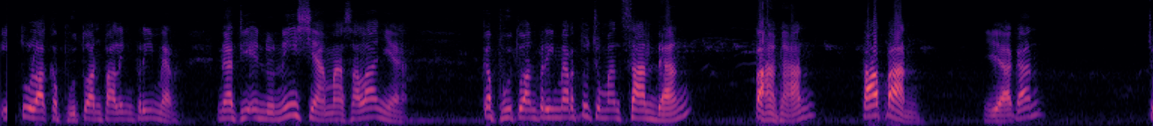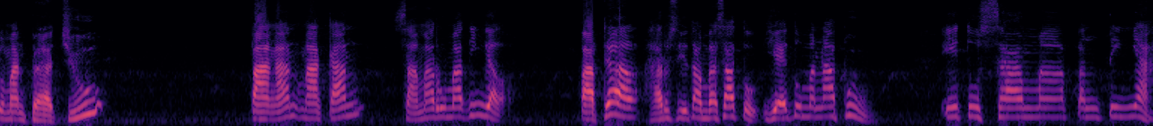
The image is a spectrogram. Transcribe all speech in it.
Itulah kebutuhan paling primer. Nah, di Indonesia masalahnya, kebutuhan primer itu cuma sandang, pangan, papan. Ya kan? Cuman baju, pangan, makan, sama rumah tinggal. Padahal harus ditambah satu, yaitu menabung. Itu sama pentingnya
